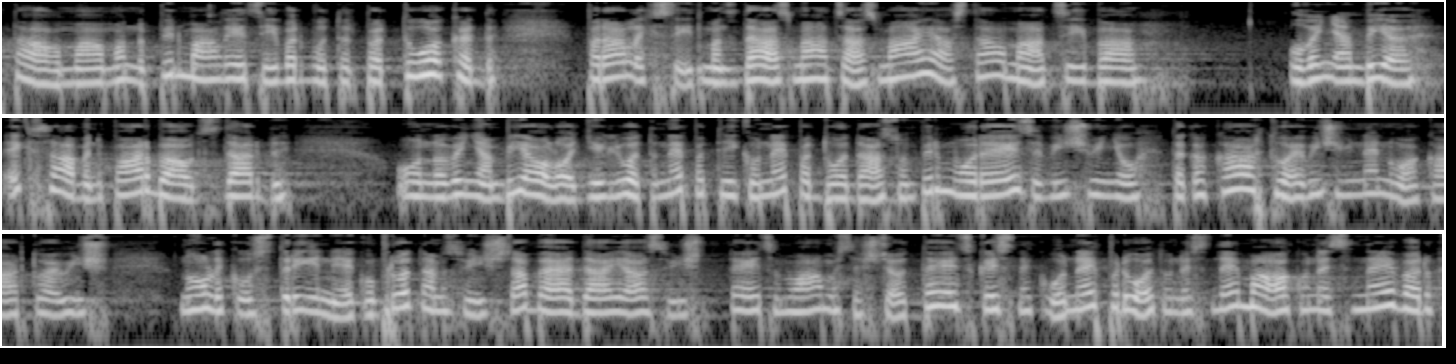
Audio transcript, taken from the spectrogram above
attālumā. Mana pirmā liecība varbūt ir par to, kad par Aleksītu mans dēls mācās mājās tālmācībā, un viņam bija eksāmena pārbaudas darbi un viņam bioloģija ļoti nepatīk un nepadodās, un pirmo reizi viņš viņu tā kā kārtoja, viņš viņu nenokārtoja, viņš nolika uz trīnieku, un, protams, viņš sabēdājās, viņš teica, māmas, es tev teicu, ka es neko neprotu, un es nemāku, un es nevaru,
